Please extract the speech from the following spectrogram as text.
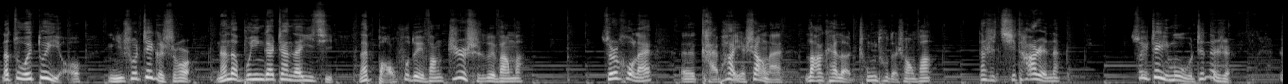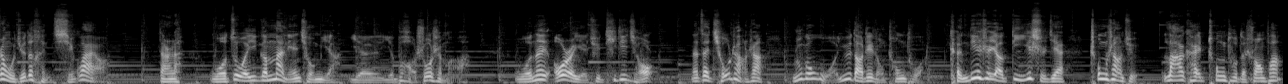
那作为队友，你说这个时候难道不应该站在一起来保护对方、支持对方吗？虽然后来呃凯帕也上来拉开了冲突的双方，但是其他人呢？所以这一幕真的是让我觉得很奇怪啊！当然了。我作为一个曼联球迷啊，也也不好说什么啊。我呢偶尔也去踢踢球。那在球场上，如果我遇到这种冲突啊，肯定是要第一时间冲上去拉开冲突的双方，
